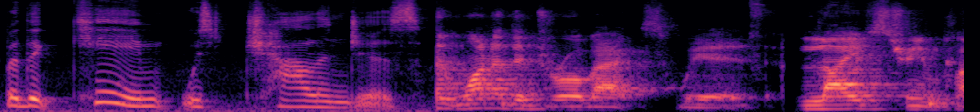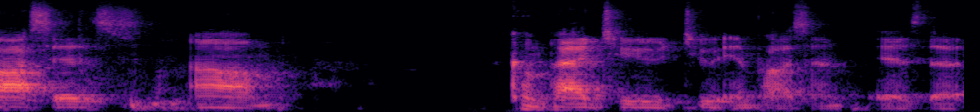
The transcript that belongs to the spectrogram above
but it came with challenges. One of the drawbacks with live stream classes um, compared to, to in person is that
